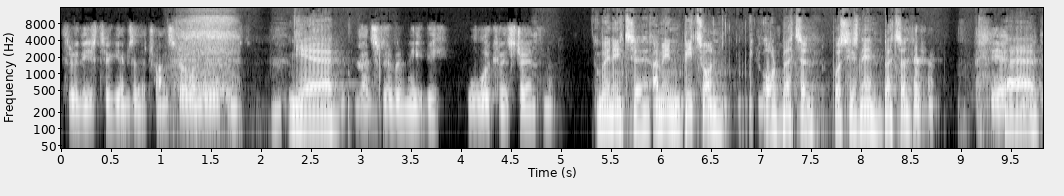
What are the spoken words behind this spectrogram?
through these two games in the transfer window yeah, that's where we need to be looking at strengthening. We need to. I mean, Beaton or Bitton, what's his name? Bitton. yeah. Uh,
